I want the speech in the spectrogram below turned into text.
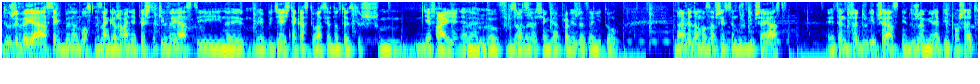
duży wyjazd, jakby no, mocne zaangażowanie, pierwszy taki wyjazd i no, i jakby gdzieś taka sytuacja, no to jest już niefajnie, nie? No, Mhm. jakby frustracja Dobra. sięga prawie że zenitu. No ale wiadomo, zawsze jest ten drugi przejazd. E, Ten drugi przejazd niedużo mi lepiej poszedł,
